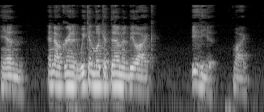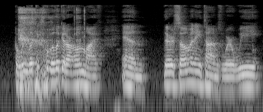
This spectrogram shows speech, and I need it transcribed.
And, and now granted, we can look at them and be like, idiot. Like, but we look at, we look at our own life and there are so many times where we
